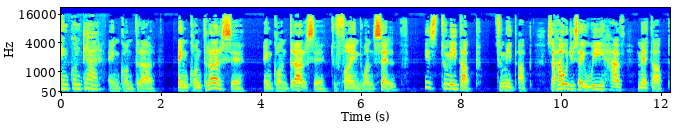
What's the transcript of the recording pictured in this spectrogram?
Encontrar. Encontrar. Encontrarse, encontrarse, to find oneself, is to meet up. To meet up. So how would you say we have met up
